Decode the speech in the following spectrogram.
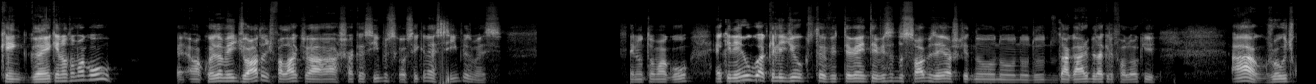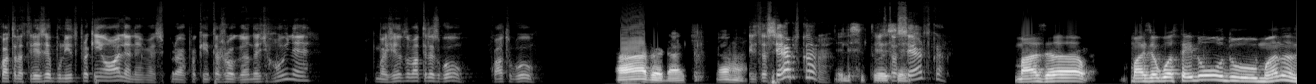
Quem, ganha é quem não toma gol. É uma coisa meio idiota de falar, que achar que é simples, que eu sei que não é simples, mas. Quem não toma gol. É que nem o- aquele dia que teve, teve a entrevista do Sobs aí, acho que no, no, no- do, da Garbi lá que ele falou que. Ah, o jogo de 4x3 é bonito pra quem olha, né? Mas pra, pra quem tá jogando é ruim, né? Imagina tomar 3 gols, 4 gols. Ah, verdade. Aham, Ele tá certo, cara. ele citou Ele tá aí. certo, cara. Mas, ah, mas eu gostei do, do Manas,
